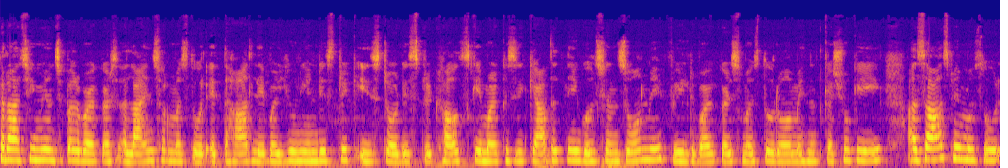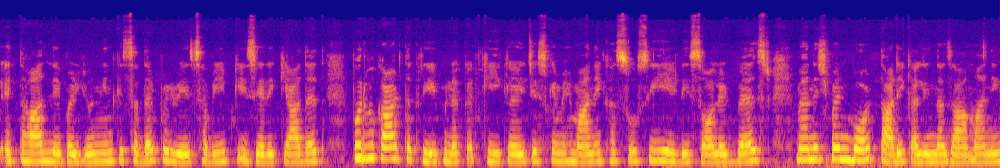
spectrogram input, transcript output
कराची म्यूनसिपल वर्कर्स अलायंस और मजदूर इतिहाद लेबर यूनियन डिस्ट्रिक्ट ईस्ट और डिस्ट्रिक्ट हाउस की मरकजी क्यादत ने गुलशन जोन में फ़ील्ड वर्कर्स मजदूरों और मेहनत कशों के अजाज में मजदूर इतिहाद लेबर यूनियन के सदर परवेज हबीब की जेर क्यादत पुरवकार तकरीब मनकद की गई, जिसके मेहमान खसूसी A D solid waste management board Tariq Ali Nizamani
